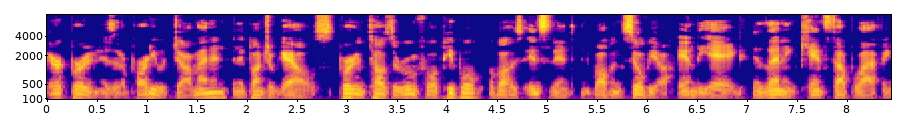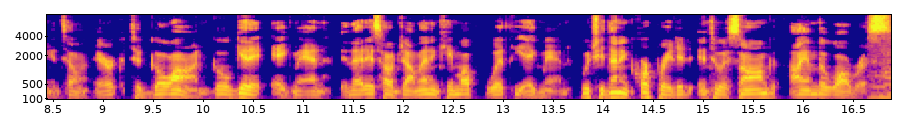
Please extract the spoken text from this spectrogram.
Eric Burdon is at a party with John Lennon and a bunch of gals. Burdon tells the room full of people about his incident involving Sylvia and the egg, and Lennon can't stop laughing and telling Eric to go on, go get it, Eggman. And that is how John Lennon came up with the Eggman, which he then incorporated into his song I Am the Walrus.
